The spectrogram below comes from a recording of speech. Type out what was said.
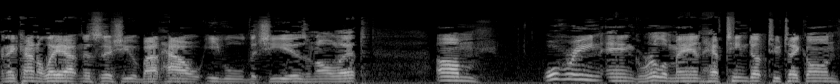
and they kind of lay out in this issue about how evil that she is and all that. Um, Wolverine and Gorilla Man have teamed up to take on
